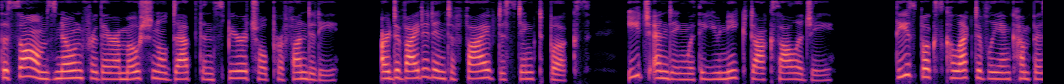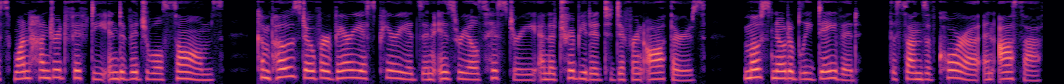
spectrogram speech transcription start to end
The Psalms, known for their emotional depth and spiritual profundity, are divided into five distinct books, each ending with a unique doxology. These books collectively encompass 150 individual psalms, composed over various periods in Israel's history and attributed to different authors, most notably David, the sons of Korah, and Asaph.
